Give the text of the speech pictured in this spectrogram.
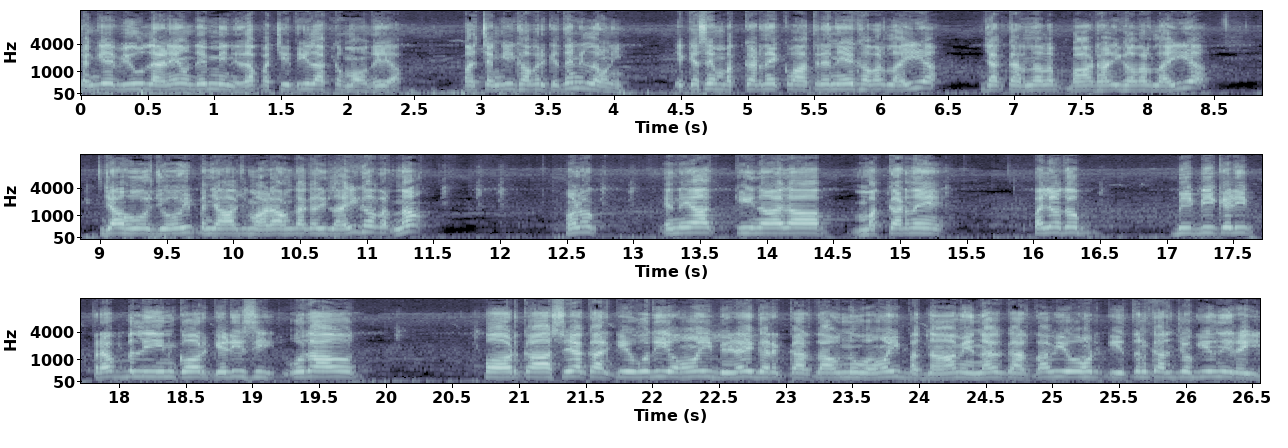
ਚੰਗੇ ਵਿਊ ਲੈਣੇ ਹੁੰਦੇ, ਮਹੀਨੇ ਦਾ 25 30 ਲੱਖ ਕਮਾਉਂਦੇ ਆ। ਪਰ ਚੰਗੀ ਖਬਰ ਕਿਤੇ ਨਹੀਂ ਲਾਉਣੀ। ਇਹ ਕਿਸੇ ਮੱਕੜ ਨੇ ਕਵਾਤਰੇ ਨੇ ਇਹ ਖਬਰ ਲਾਈ ਆ, ਜਾਂ ਕਰਨਲ ਬਾਠ ਵਾਲੀ ਖਬਰ ਲਾਈ ਆ, ਜਾਂ ਹੋਰ ਜੋ ਵੀ ਪੰਜਾਬ 'ਚ ਮਾੜਾ ਹੁੰਦਾ, ਕਦੀ ਲਾਈ ਖਬਰ? ਨਾ। ਹੁਣ ਉਹ ਇਹਨੇ ਆ ਕੀ ਨਾਂ ਇਹਦਾ, ਮੱਕੜ ਨੇ, ਪਹਿਲਾਂ ਤਾਂ ਬੀਬੀ ਕਿਹੜੀ, ਪ੍ਰਭਲੀਨ ਕੌਰ ਕਿਹੜੀ ਸੀ, ਉਹਦਾ ਉਹ ਪੌਡਕਾਸਟ ਜਿਹਾ ਕਰਕੇ ਉਹਦੀ ਔਂ ਹੀ ਬੇੜਾ ਹੀ ਗਰਕ ਕਰਤਾ, ਉਹਨੂੰ ਔਂ ਹੀ ਬਦਨਾਮ ਇੰਨਾ ਕੁ ਕਰਤਾ ਵੀ ਉਹ ਹੁਣ ਕੀਰਤਨ ਕਰਨ ਜੋਗੀ ਵੀ ਨਹੀਂ ਰਹੀ।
